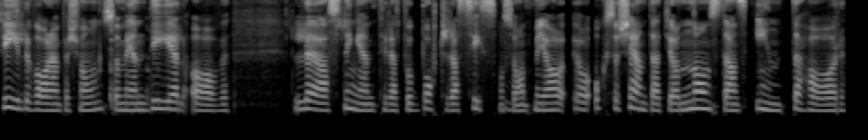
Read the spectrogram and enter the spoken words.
vill vara en person som är en del av lösningen till att få bort rasism och sånt. Men jag, jag har också känt att jag någonstans inte har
